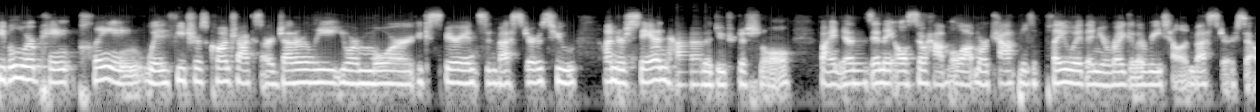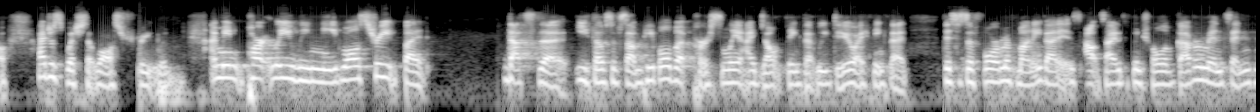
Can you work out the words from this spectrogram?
people who are playing with futures contracts are generally your more experienced investors who understand how to do traditional finance and they also have a lot more capital to play with than your regular retail investor. So I just wish that Wall Street would, I mean, partly we need Wall Street, but that's the ethos of some people, but personally, I don't think that we do. I think that this is a form of money that is outside of the control of governments. And,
